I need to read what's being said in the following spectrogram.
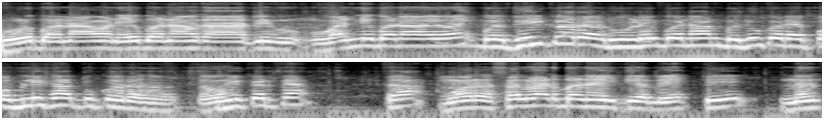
રોડ બનાવે ને એ બનાવે આટલી વાડ નહીં બનાવે હોય? બધુંય કરે રોડે બનાવે બધું કરે. પબ્લિક હાથું કરે. તો? નહીં કરતા? મોર અસલવાડ બનાવી હતી અમે. તે? ન-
